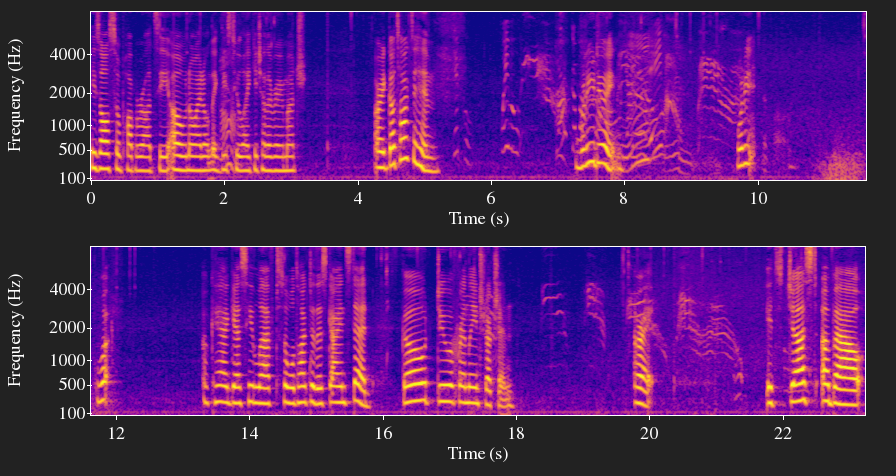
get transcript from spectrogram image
He's also paparazzi. Oh, no, I don't think these two like each other very much. All right, go talk to him. What are you doing? What are you... What? Okay, I guess he left, so we'll talk to this guy instead. Go do a friendly introduction. Alright. It's just about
